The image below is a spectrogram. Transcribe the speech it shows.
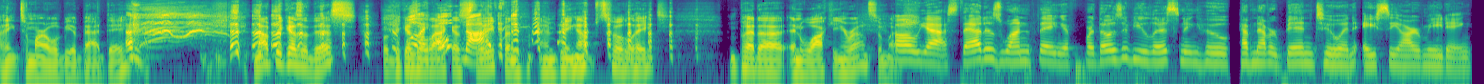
I think tomorrow will be a bad day, not because of this, but because Well, of lack of not. sleep and, and being up so late, but uh, and walking around so much. Oh yes, that is one thing. If for those of you listening who have never been to an ACR meeting,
